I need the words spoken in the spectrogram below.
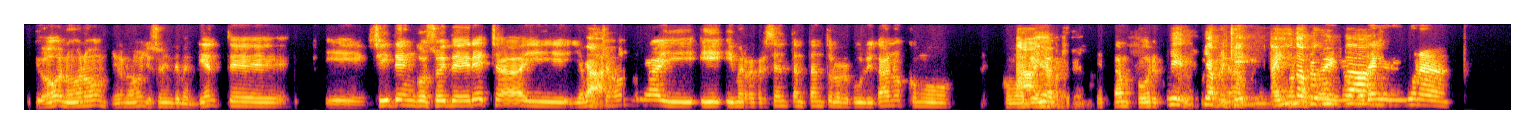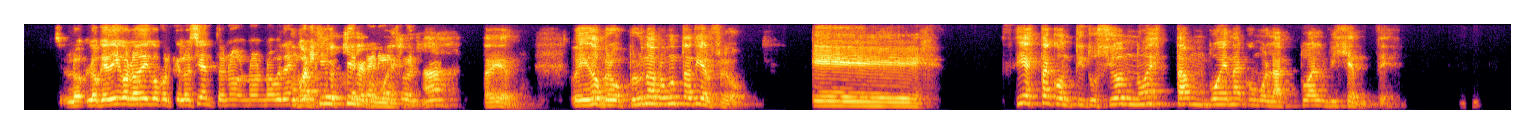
Yo no, no, yo no, yo soy independiente y sí tengo, soy de derecha y, y a mucha honra y, y, y, me representan tanto los republicanos como, como ah, aquellos que están por... ya, pero es que hay una pregunta... no tengo ninguna... Lo, lo, que digo lo digo porque lo siento, no, no, no tengo... Partido Chile, como dicen. Ah, está bien. Oye, no, pero, pero una pregunta a ti, Alfredo. Eh, si esta constitución no es tan buena como la actual vigente,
